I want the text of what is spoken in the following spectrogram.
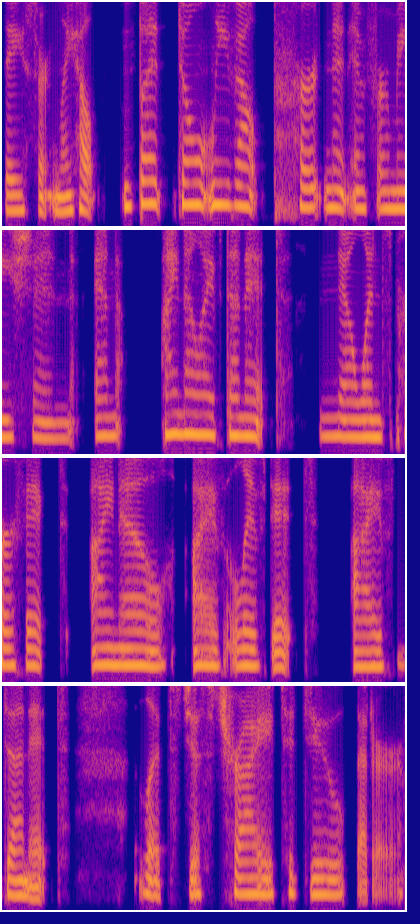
They certainly help. But don't leave out pertinent information. And I know I've done it. No one's perfect. I know I've lived it. I've done it. Let's just try to do better.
